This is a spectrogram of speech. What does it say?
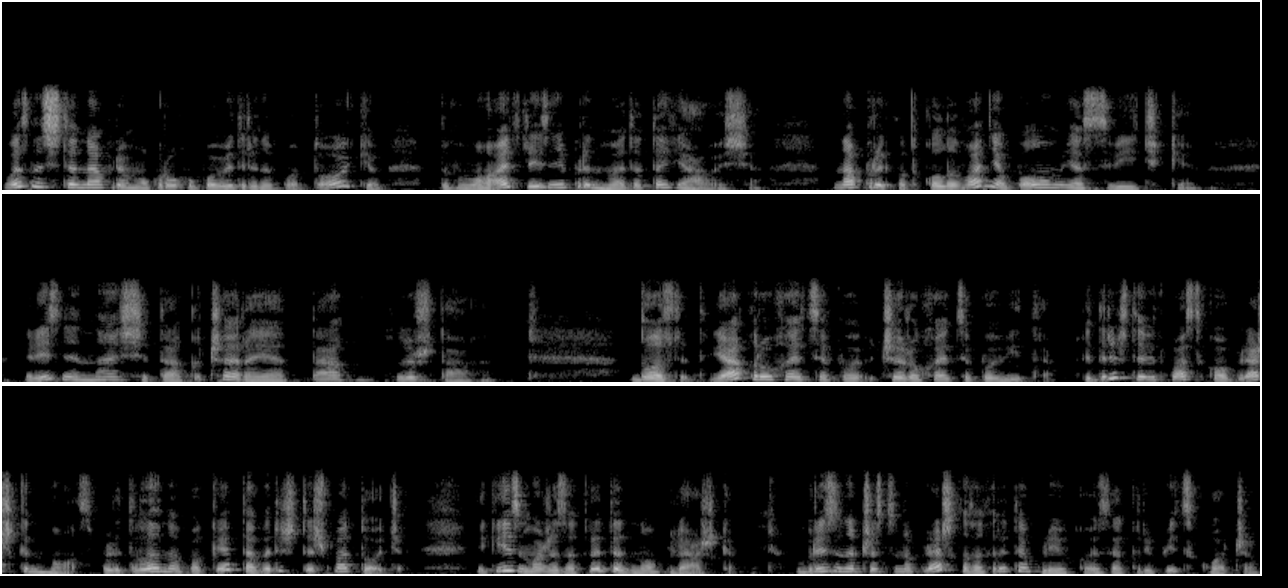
Визначити напрямок руху повітряних потоків допомагають різні предмети та явища. Наприклад, коливання полум'я свічки, різні наші так, очерет, так, флюштаги. Дослід. Як рухається чи рухається повітря? Відріжте від пластикової пляшки дно, з поліетиленового пакета виріжте шматочок, який зможе закрити дно пляшки. Обрізану частину пляшки закрити плівкою, закріпіть скотчем.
